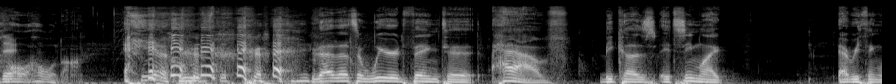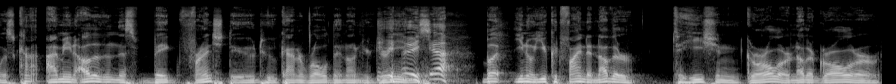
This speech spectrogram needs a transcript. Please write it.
the- hold, hold on. That, that's a weird thing to have because it seemed like everything was kind. I mean, other than this big French dude who kind of rolled in on your dreams. Yeah. But you know, you could find another Tahitian girl or another girl, or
